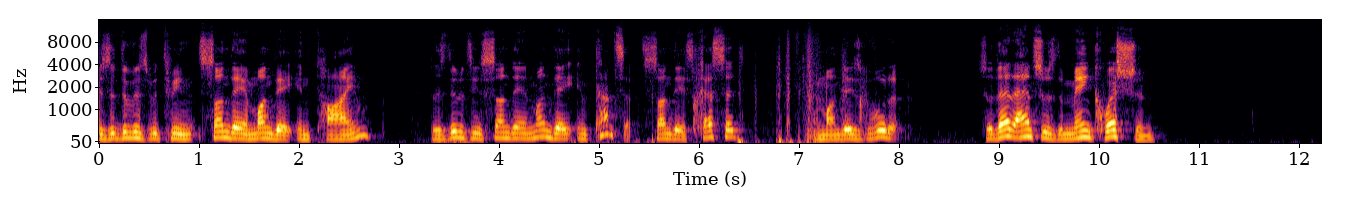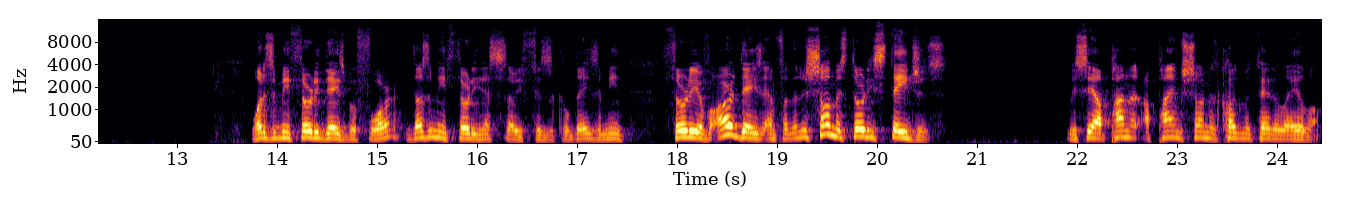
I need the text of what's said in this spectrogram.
There's a difference between Sunday and Monday in time. There's a difference between Sunday and Monday in concept. Sunday is chesed, and Monday is gvura. So that answers the main question. What does it mean 30 days before? It doesn't mean 30 necessary physical days. It means 30 of our days, and for the Nisham, it's 30 stages. We say, Apayim Shonat Kod Elam.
